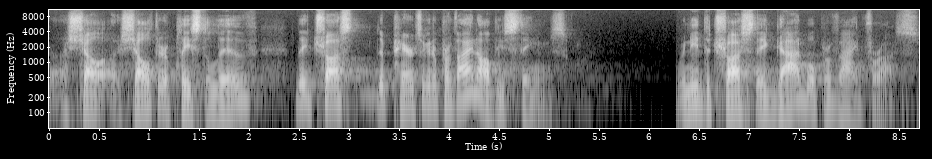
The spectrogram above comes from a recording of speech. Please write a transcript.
a, a shelter, a place to live. They trust the parents are going to provide all these things. We need to trust that God will provide for us.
